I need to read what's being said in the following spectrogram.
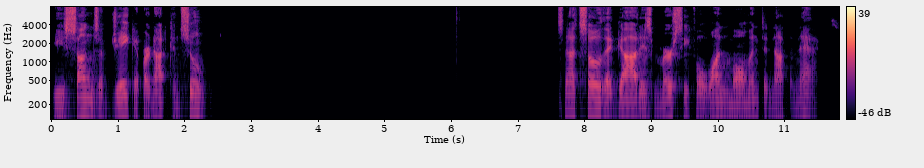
ye sons of Jacob are not consumed. It's not so that God is merciful one moment and not the next.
